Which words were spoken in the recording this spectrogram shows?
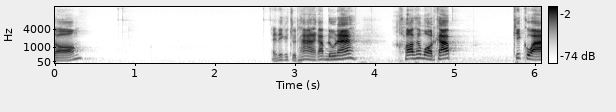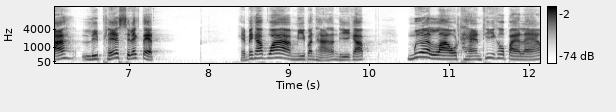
2 อันนี้คือจุด5นะครับ ดูนะ ครอบทั้งหมดครับ คลิกขวา replace selected เห็นไหมครับว่ามีปัญหาทันทีครับ เมื่อเราแทนที่เข้าไปแล้ว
